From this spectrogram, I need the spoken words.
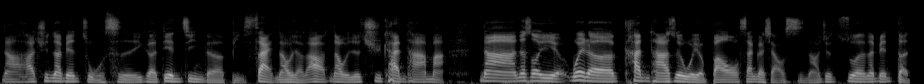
那他去那边主持一个电竞的比赛，那我想啊，那我就去看他嘛。那那时候也为了看他，所以我有包三个小时，然后就坐在那边等，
